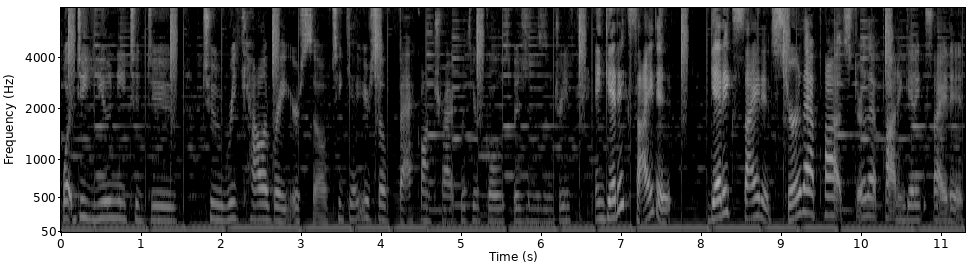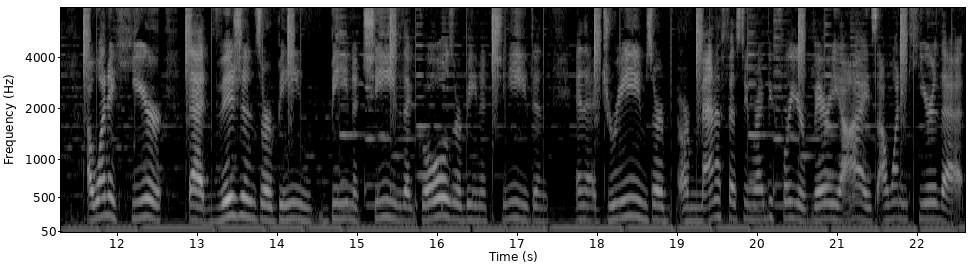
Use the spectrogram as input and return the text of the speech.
What do you need to do to recalibrate yourself, to get yourself back on track with your goals, visions, and dreams? And get excited. Get excited. Stir that pot, stir that pot, and get excited. I want to hear that visions are being being achieved, that goals are being achieved, and and that dreams are are manifesting right before your very eyes. I want to hear that.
